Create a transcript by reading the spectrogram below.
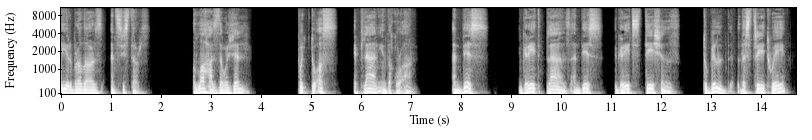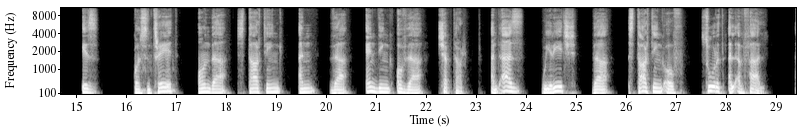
dear brothers and sisters, Allah Azza wa Jal put to us a plan in the Quran. And this great plans and this great stations to build the straight way is concentrate on the starting and the ending of the chapter. And as we reach the starting of Surah Al-Anfal,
